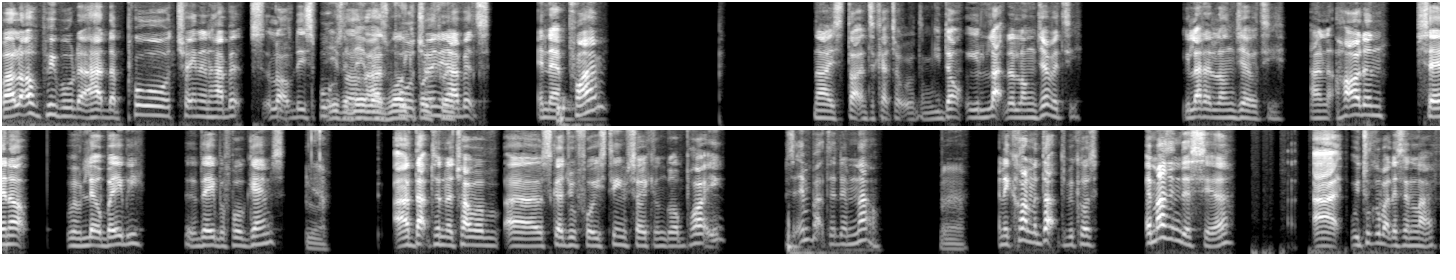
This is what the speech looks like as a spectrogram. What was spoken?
But a lot of people that had the poor training habits, a lot of these sports Even stars had well, poor training habits in their prime. Now he's starting to catch up with them. You don't. You lack the longevity. You lack the longevity. And Harden staying up with Lil Baby the day before games. Yeah. Adapting the travel uh, schedule for his team so he can go party. It's impacted him now Yeah. and he can't adapt because imagine this year. Uh, we talk about this in life.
